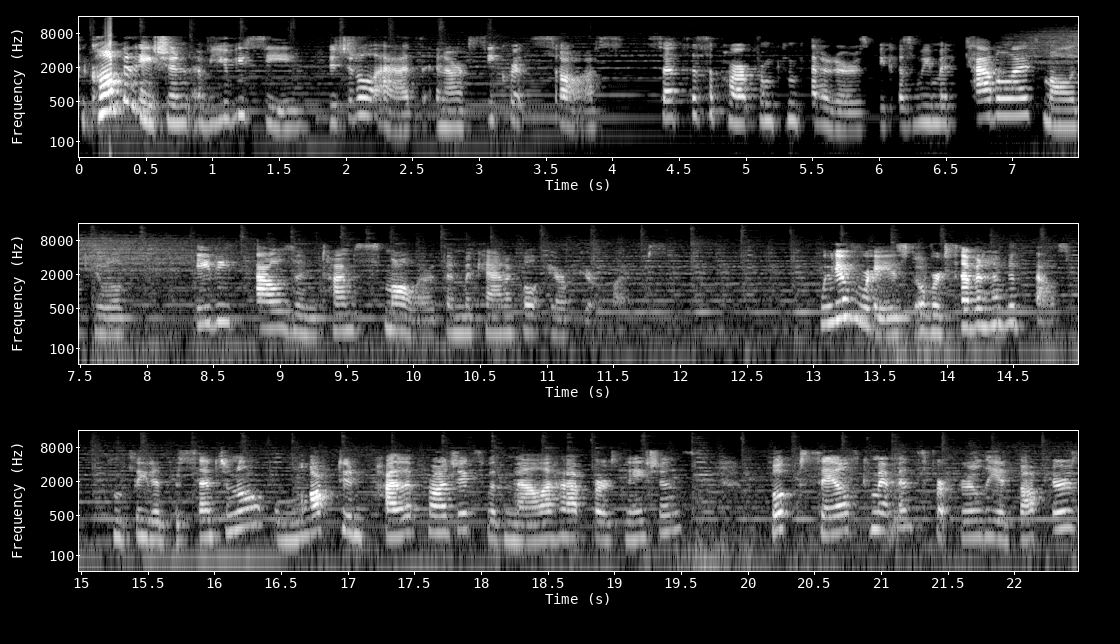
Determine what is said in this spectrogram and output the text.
The combination of UVC, digital ads, and our secret sauce sets us apart from competitors because we metabolize molecules 80,000 times smaller than mechanical air purifiers. We have raised over 700,000, completed the Sentinel, locked in pilot projects with Malahat First Nations, booked sales commitments for early adopters,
